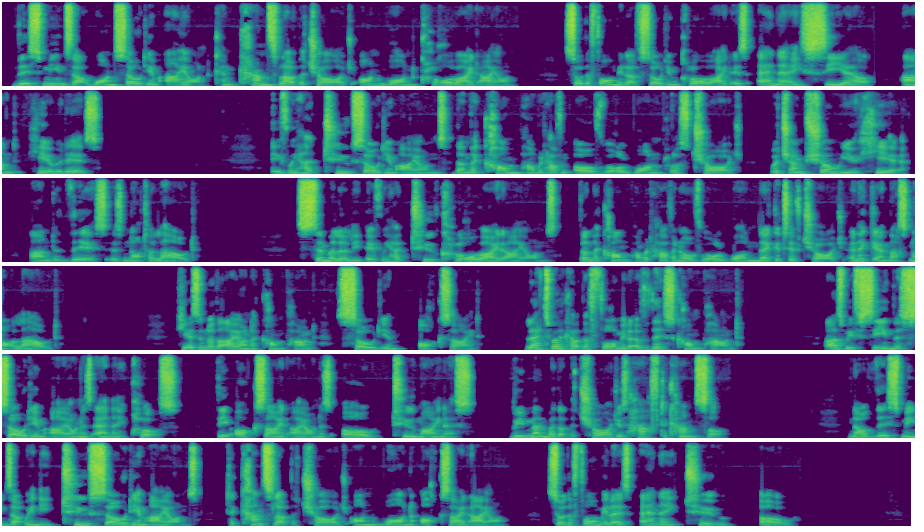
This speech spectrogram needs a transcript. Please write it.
This means that one sodium ion can cancel out the charge on one chloride ion. So the formula of sodium chloride is NaCl, and here it is. If we had two sodium ions, then the compound would have an overall 1 plus charge, which I'm showing you here, and this is not allowed. Similarly, if we had two chloride ions, then the compound would have an overall 1 negative charge, and again that's not allowed. Here's another ionic compound, sodium oxide. Let's work out the formula of this compound. As we've seen, the sodium ion is Na+, the oxide ion is O2-, remember that the charges have to cancel. Now this means that we need two sodium ions to cancel out the charge on one oxide ion. So the formula is Na2O.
